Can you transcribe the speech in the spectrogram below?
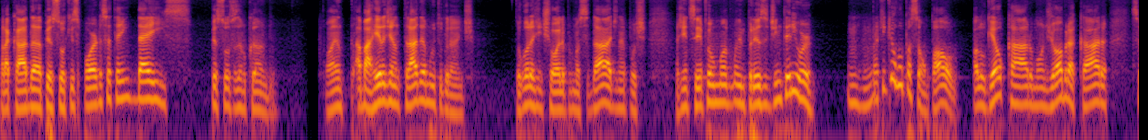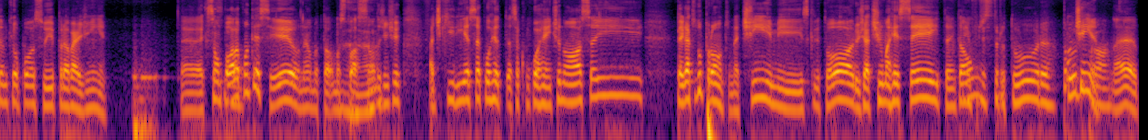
Para cada pessoa que exporta, você tem 10 pessoas fazendo câmbio. Então, a en- A barreira de entrada é muito grande. Então, quando a gente olha para uma cidade, né, poxa, a gente sempre foi uma, uma empresa de interior. Uhum. Para que, que eu vou para São Paulo? Aluguel caro, mão de obra cara, sendo que eu posso ir para Varginha. É que São Paulo aconteceu, né? Uma, uma situação Aham. da gente adquirir essa, corre- essa concorrente nossa e pegar tudo pronto, né? Time, escritório, já tinha uma receita, então Infraestrutura. prontinha, pronto. né?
